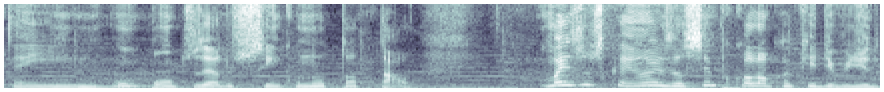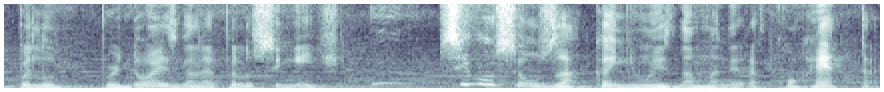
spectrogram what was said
tem 1.05 no total. Mas os canhões eu sempre coloco aqui dividido pelo, por 2, galera, pelo seguinte, se você usar canhões da maneira correta,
